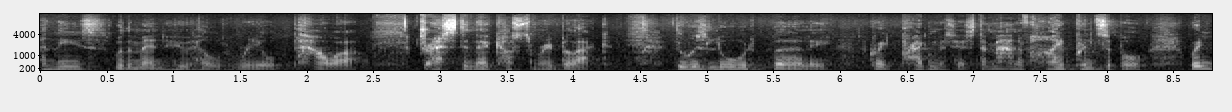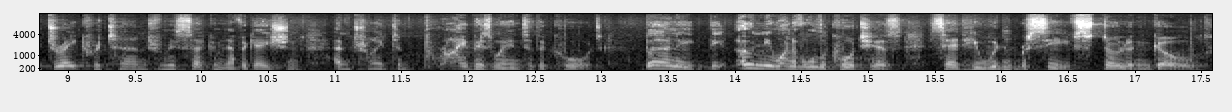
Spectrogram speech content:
And these were the men who held real power, dressed in their customary black. There was Lord Burleigh, a great pragmatist, a man of high principle. When Drake returned from his circumnavigation and tried to bribe his way into the court, Burleigh, the only one of all the courtiers, said he wouldn't receive stolen gold.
